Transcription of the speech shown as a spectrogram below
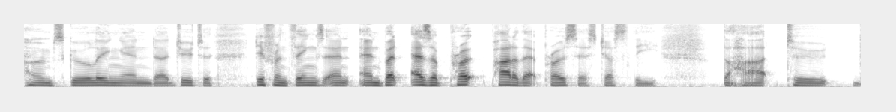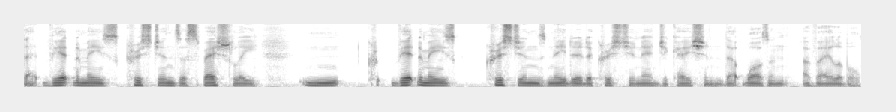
homeschooling, and uh, due to different things, and and but as a pro- part of that process, just the the heart to that Vietnamese Christians, especially n- Vietnamese Christians, needed a Christian education that wasn't available.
